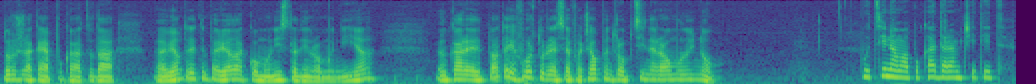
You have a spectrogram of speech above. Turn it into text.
nu știu dacă ai apucat, dar uh, eu am trăit în perioada comunistă din România, în care toate eforturile se făceau pentru obținerea omului nou. Puțin am apucat, dar am citit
